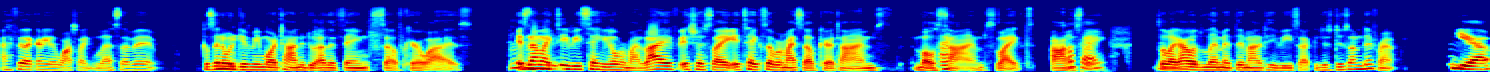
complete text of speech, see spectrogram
I feel like I need to watch like less of it because then mm-hmm. it would mm-hmm. give me more time to do other things self care wise. Mm-hmm. It's not like mm-hmm. TV's taking over my life. It's just like it takes over my self care times most I- times. Like honestly, okay. so mm-hmm. like I mm-hmm. would limit the amount of TV so I could just do something different. Yeah,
